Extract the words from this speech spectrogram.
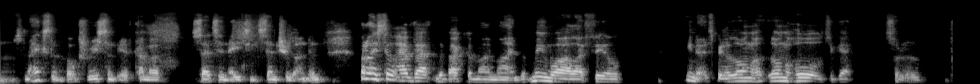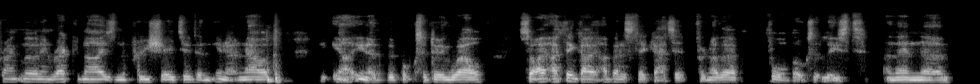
mm. some excellent books recently have come up set in 18th century London, but I still have that in the back of my mind. But meanwhile, I feel you know, it's been a long, long haul to get sort of Frank Merlin recognized and appreciated. And, you know, now, you know, you know the books are doing well. So I, I think I, I, better stick at it for another four books at least. And then um,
